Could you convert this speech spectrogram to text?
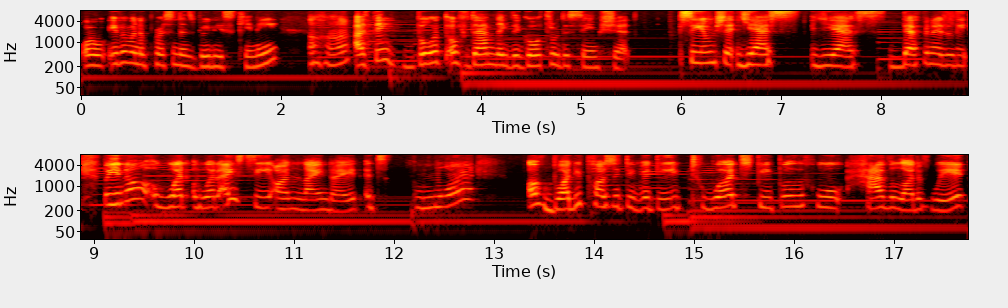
or even when a person is really skinny, Uh huh. I think both of them, like, they go through the same shit. Same shit. Yes. Yes. Definitely. But you know what? What I see online, right? It's more of body positivity towards people who have a lot of weight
